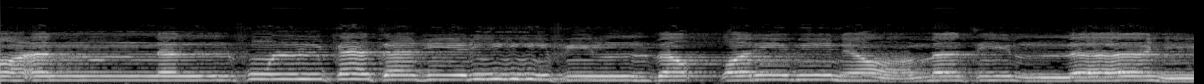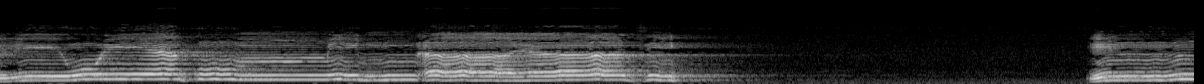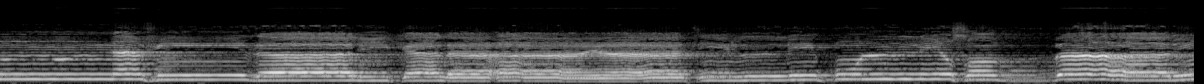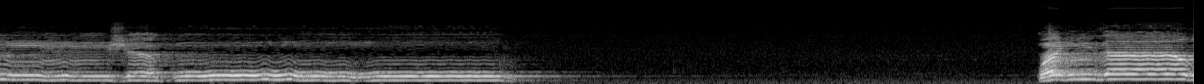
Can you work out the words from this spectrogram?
أَنَّ الْفُلْكَ تَجْرِي فِي الْبَحْرِ بِنِعْمَتِ اللَّهِ لَآيَاتٍ لِّكُلِّ صَبَّارٍ شَكُورٍ. وَإِذَا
